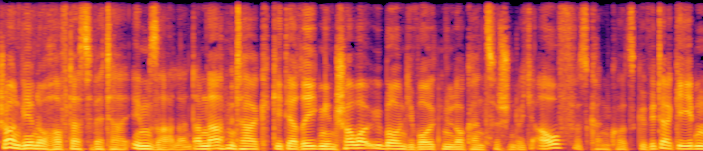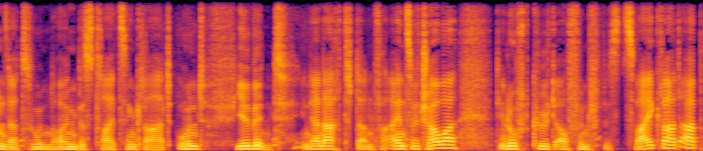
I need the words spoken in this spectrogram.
Schauen wir noch auf das Wetter im Saarland. Am Nachmittag geht der Regen in Schauer über und die Wolken lockern zwischendurch auf. Es kann kurz Gewitter geben, dazu 9 bis 13 Grad und viel Wind. In der Nacht dann vereinzelt Schauer. Die Luft kühlt auf 5 bis 2 Grad ab.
